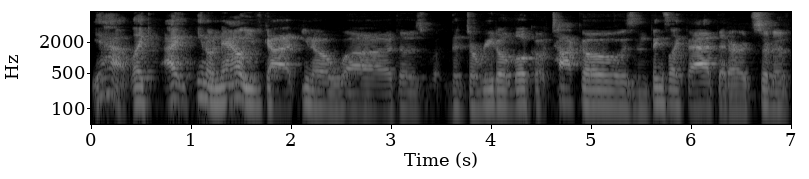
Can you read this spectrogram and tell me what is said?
Yeah, like I, you know, now you've got you know uh, those the Dorito Loco tacos and things like that that are sort of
